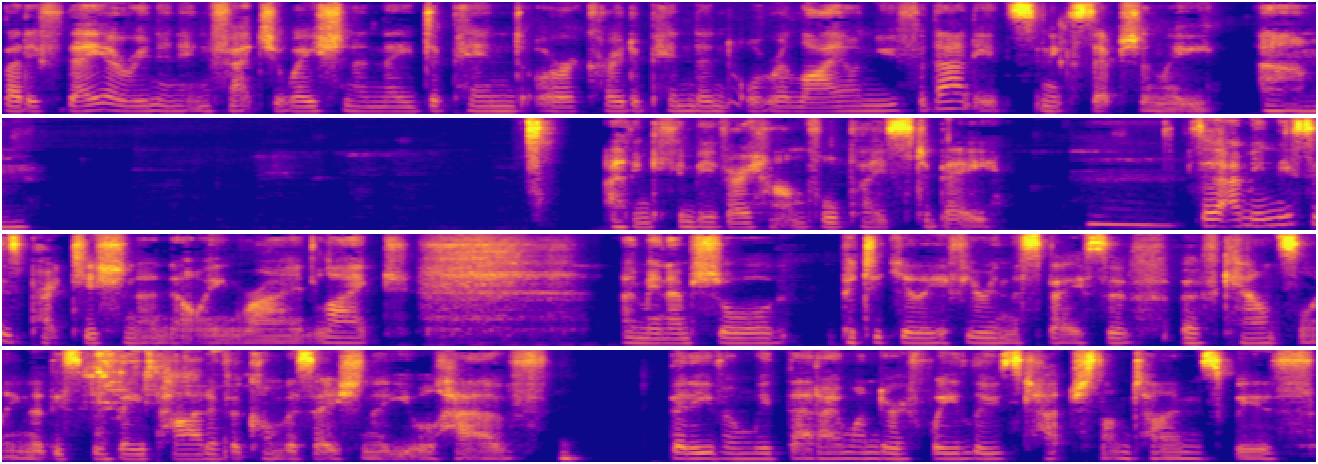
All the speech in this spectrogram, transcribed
But if they are in an infatuation and they depend or are codependent or rely on you for that, it's an exceptionally, um, I think it can be a very harmful place to be. Mm. So, I mean, this is practitioner knowing, right? Like, I mean, I'm sure particularly if you're in the space of, of counseling, that this will be part of a conversation that you will have. But even with that, I wonder if we lose touch sometimes with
